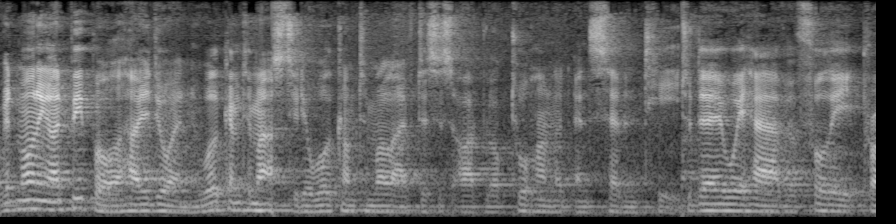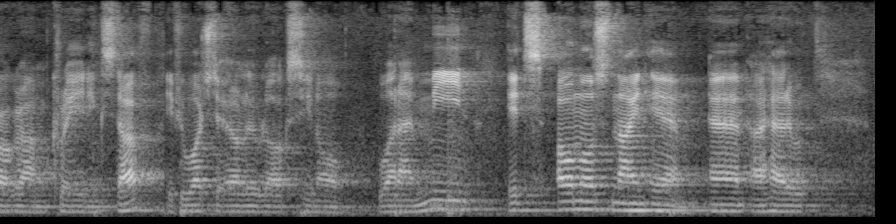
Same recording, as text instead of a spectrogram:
Good morning art people, how you doing? Welcome to my studio, welcome to my life. This is art vlog 270. Today we have a fully programmed creating stuff. If you watch the early vlogs, you know what I mean. It's almost 9 a.m. and I had a,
